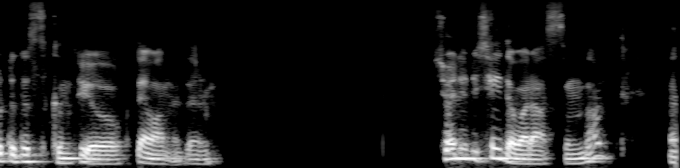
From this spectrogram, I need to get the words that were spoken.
Burada da sıkıntı yok. Devam edelim. Şöyle bir şey de var aslında. Ee,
